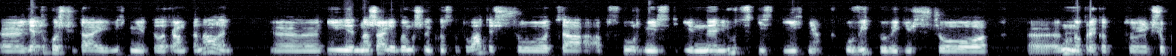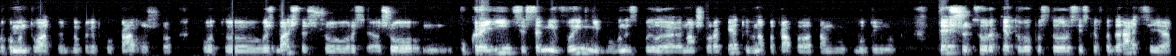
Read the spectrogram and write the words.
Е, я також читаю їхні телеграм-канали, е, і на жаль, вимушений констатувати, що ця абсурдність і нелюдськість їхня у відповіді, що ну, наприклад, якщо прокоментувати наприклад таку фразу, що от е, ви ж бачите, що що українці самі винні, бо вони збили нашу ракету, і вона потрапила там в будинок. Те, що цю ракету випустила Російська Федерація,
